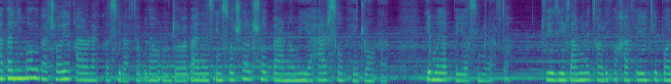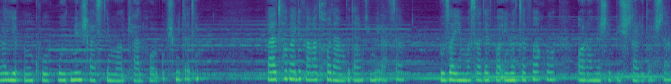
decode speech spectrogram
اولین بار به بچه های قرار رکاسی رفته بودم اونجا و بعد از این سوشال شد برنامه یه هر صبح جمعه یه مدت به یاسی میرفتم توی زیرزمین تاریک و خفه ای که بالای اون کوه بود می نشستیم و کلخور گوش میدادیم بعدها ولی فقط خودم بودم که میرفتم. روزای مصادف با این اتفاق رو آرامش بیشتری داشتم.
